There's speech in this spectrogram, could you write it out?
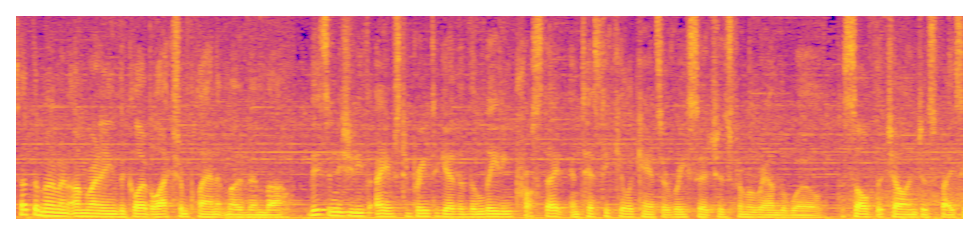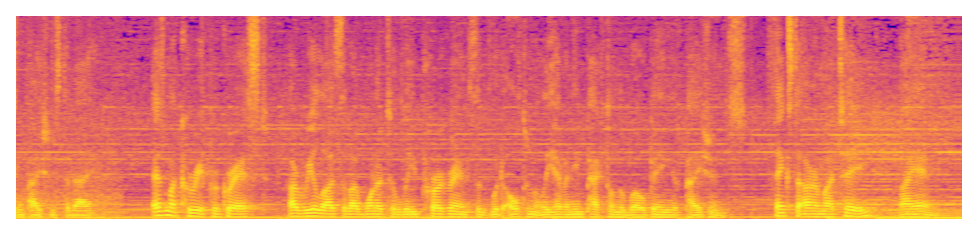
So at the moment I'm running the Global Action Plan at Movember. This initiative aims to bring together the leading prostate and testicular cancer researchers from around the world to solve the challenges facing patients today. As my career progressed, I realised that I wanted to lead programs that would ultimately have an impact on the well-being of patients. Thanks to RMIT, I am.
